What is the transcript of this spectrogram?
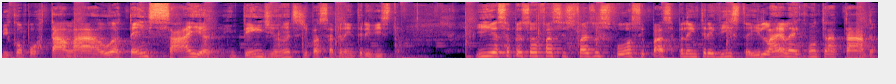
me comportar lá? Ou até ensaia, entende? Antes de passar pela entrevista. E essa pessoa faz, faz o esforço e passa pela entrevista, e lá ela é contratada.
